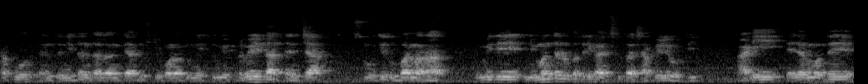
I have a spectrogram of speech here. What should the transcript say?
ठाकूर यांचं निधन झालं आणि त्या दृष्टिकोनातून तुम्ही प्रवेशदार त्यांच्या स्मृतीत उभारणार आहात. तुम्ही ते निमंत्रण पत्रिका सुद्धा छापलेली होती. आणि त्याच्यामध्ये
